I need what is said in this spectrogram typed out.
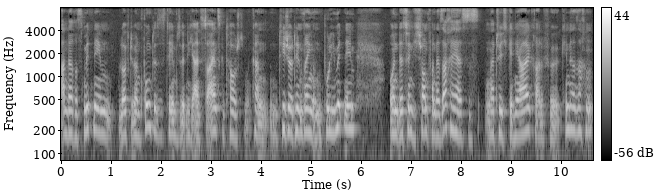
anderes mitnehmen, läuft über ein Punktesystem, es wird nicht eins zu eins getauscht, man kann ein T-Shirt hinbringen und einen Pulli mitnehmen. Und das finde ich schon von der Sache her, es ist natürlich genial, gerade für Kindersachen.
